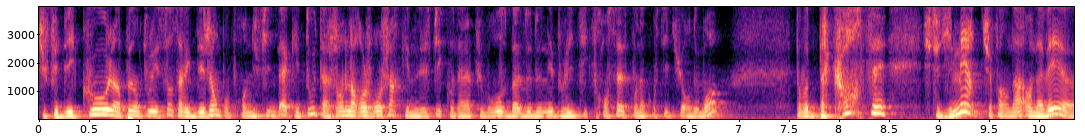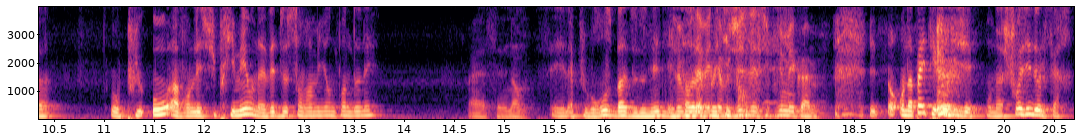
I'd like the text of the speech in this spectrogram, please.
tu fais des calls un peu dans tous les sens avec des gens pour prendre du feedback et tout. T'as Jean de la Roche-Rochard qui nous explique qu'on a la plus grosse base de données politique française qu'on a constituée en deux mois. T'es en mode d'accord, tu sais. Je te dis merde, tu, on, a, on avait euh, au plus haut, avant de les supprimer, on avait 220 millions de points de données. Ouais, c'est énorme. C'est la plus grosse base de données de l'histoire de la politique. Été obligé de les supprimer quand même. on n'a pas été obligé, on a choisi de le faire.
